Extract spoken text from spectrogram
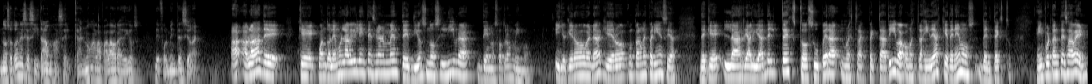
Nosotros necesitamos acercarnos a la palabra de Dios de forma intencional. Ha- Hablabas de que cuando leemos la Biblia intencionalmente, Dios nos libra de nosotros mismos. Y yo quiero, ¿verdad? Quiero contar una experiencia de que la realidad del texto supera nuestra expectativa o nuestras ideas que tenemos del texto. Es importante saber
